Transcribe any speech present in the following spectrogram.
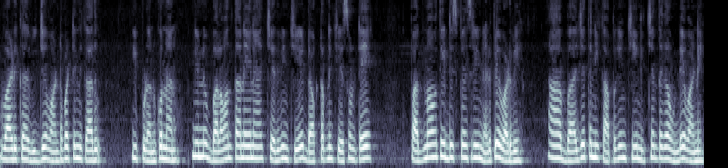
వాడికి ఆ విద్య వంటపట్టింది కాదు. ఇప్పుడు అనుకున్నాను. నిన్ను బలవంతానైనా చదివించి డాక్టర్ని చేసుంటే పద్మావతి డిస్పెన్సరీ నడిపేవాడివి. ఆ బాధ్యత నీకు అప్పగించి నిశ్చింతగా ఉండేవాణ్ణి.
